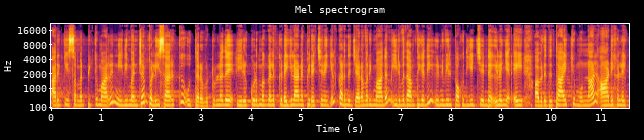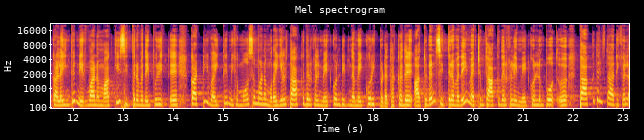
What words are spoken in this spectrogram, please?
அறிக்கை சமர்ப்பிக்குமாறு நீதிமன்றம் போலீசாருக்கு உத்தரவிட்டுள்ளது. இரு குடும்பங்களுக்கு இடையிலான பிரச்சனையில் கடந்த ஜனவரி மாதம் இருபதாம் தேதி இணுவில் பகுதியைச் சேர்ந்த இளைஞரை அவரது தாய்க்கு முன்னால் ஆடைகளை களைந்து நிர்வாணமாக்கி சித்திரவதை புரித்து கட்டி வைத்து மிக மோசமான முறையில் தாக்குதல்கள் மேற்கொண்டிருந்தமை குறிப்பிடத்தக்கது. அத்துடன் சித்திரவதை மற்றும் தாக்குதல்களை மேற்கொள்ளும் போது தாக்குதல்தாரிகள்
